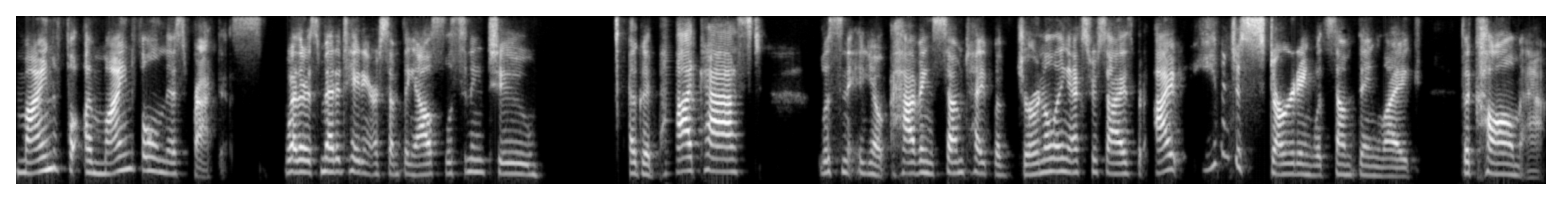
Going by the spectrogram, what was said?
mindful a mindfulness practice whether it's meditating or something else, listening to a good podcast, listening, you know, having some type of journaling exercise. But I even just starting with something like the Calm app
